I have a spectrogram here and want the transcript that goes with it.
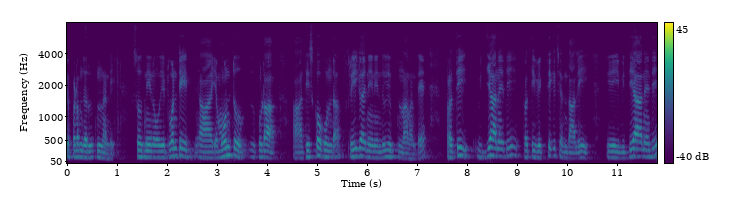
చెప్పడం జరుగుతుందండి. సో నేను ఎటువంటి అమౌంట్ కూడా తీసుకోకుండా ఫ్రీగా నేను ఎందుకు చెప్తున్నానంటే ప్రతి విద్య అనేది ప్రతి వ్యక్తికి చెందాలి. ఈ విద్య అనేది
